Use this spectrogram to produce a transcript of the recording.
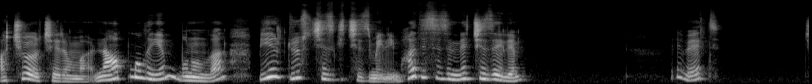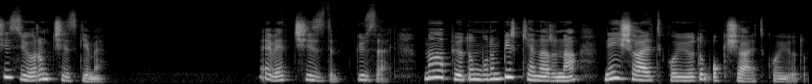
açı ölçerim var. Ne yapmalıyım bununla? Bir düz çizgi çizmeliyim. Hadi sizinle çizelim. Evet. Çiziyorum çizgimi. Evet çizdim. Güzel. Ne yapıyordum? Bunun bir kenarına ne işareti koyuyordum? Ok işareti koyuyordum.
